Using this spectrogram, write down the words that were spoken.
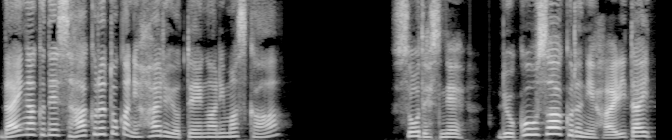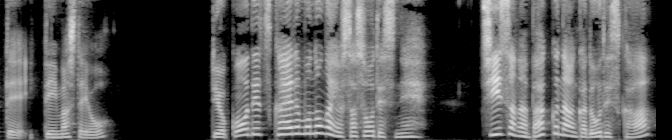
大学でサークルとかに入る予定がありますか？そうですね。旅行サークルに入りたいって言っていましたよ。旅行で使えるものが良さそうですね。小さなバッグなんかどうですか？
